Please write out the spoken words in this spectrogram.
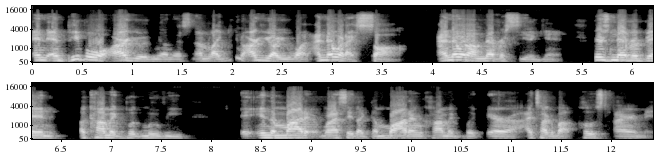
and, and people will argue with me on this. And I'm like, you can argue all you want. I know what I saw. I know what I'll never see again. There's never been a comic book movie in the modern, when I say like the modern comic book era, I talk about post Iron Man.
